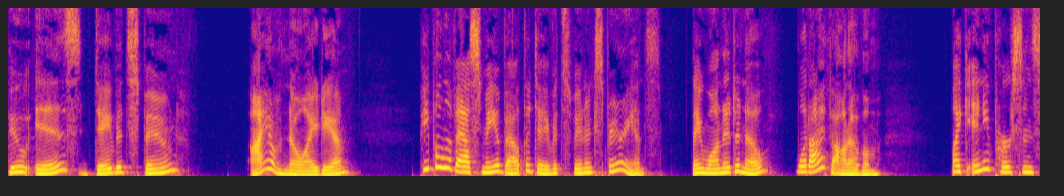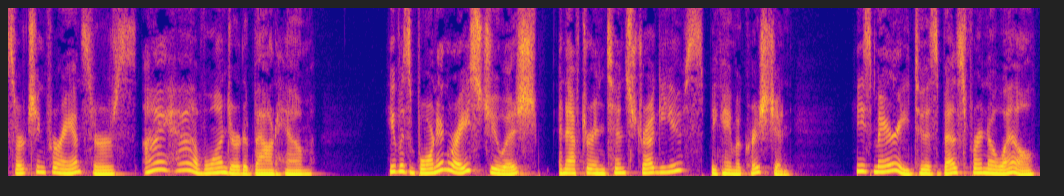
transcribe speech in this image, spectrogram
Who is David Spoon? I have no idea. People have asked me about the David Spoon experience. They wanted to know what I thought of him. Like any person searching for answers, I have wondered about him. He was born and raised Jewish, and after intense drug use, became a Christian. He's married to his best friend Noel,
